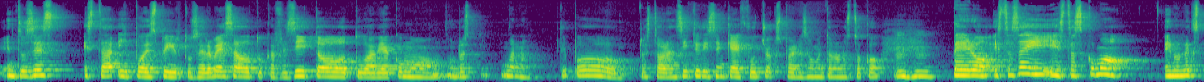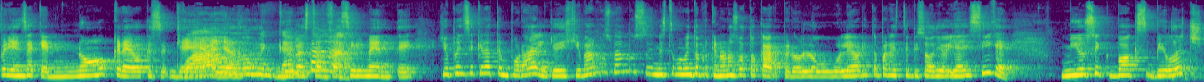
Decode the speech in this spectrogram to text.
entonces, está, y puedes pedir tu cerveza o tu cafecito, o tú había como un, bueno, tipo restaurancito y dicen que hay food trucks, pero en ese momento no nos tocó. Pero estás ahí y estás como en una experiencia que no creo que, se, que Guau, hayas- no, me vivas tan fácilmente. Yo pensé que era temporal. Yo dije, vamos, vamos en este momento porque no nos va a tocar, pero lo googleé ahorita para este episodio y ahí sigue. Music Box Village.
